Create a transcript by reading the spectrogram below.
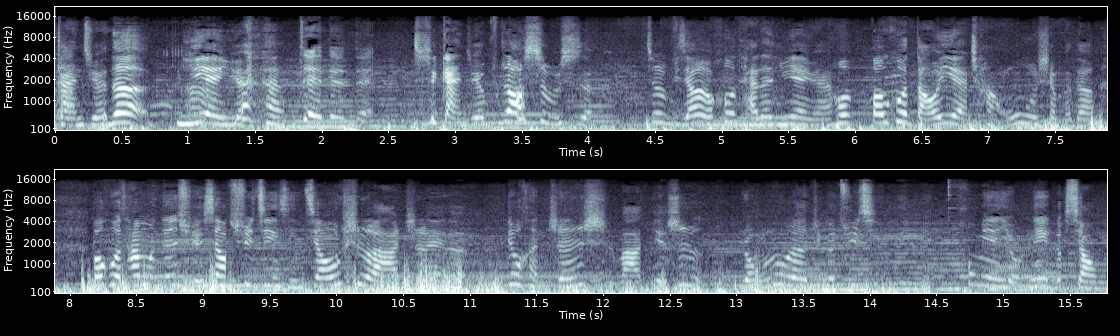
感觉的女演员，对对对，只是感觉不知道是不是，就是比较有后台的女演员，然后包括导演、场务什么的，包括他们跟学校去进行交涉啊之类的，又很真实吧，也是融入了这个剧情里面。有那个小明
